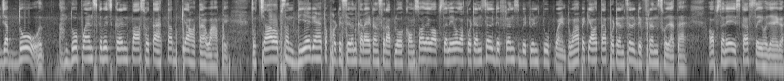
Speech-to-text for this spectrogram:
जब दो दो पॉइंट्स के बीच करंट पास होता है, तब क्या होता है वहाँ पे? तो चार ऑप्शन दिए गए हैं तो फोर्टी सेवन का राइट आंसर आप लोग कौन सा हो जाएगा? ऑप्शन ए होगा potential difference between two point वहाँ पे क्या होता है? पोटेंशियल डिफरेंस हो जाता है। ऑप्शन ए इसका सही हो जाएगा।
